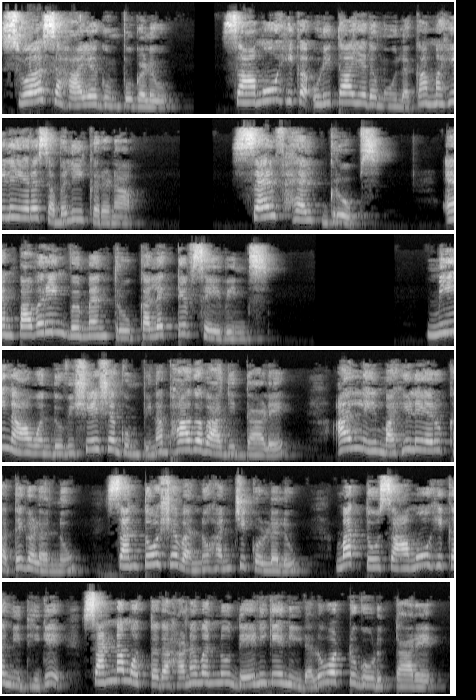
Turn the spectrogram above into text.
ಸ್ವಸಹಾಯ ಗುಂಪುಗಳು. ಸಾಮೂಹಿಕ ಉಳಿತಾಯದ ಮೂಲಕ ಮಹಿಳೆಯರ ಸಬಲೀಕರಣ. Self help groups empowering women through collective savings Meena ಒಂದು ವಿಶೇಷ ಗುಂಪಿನ ಭಾಗವಾಗಿದ್ದಾಳೆ. ಅಲ್ಲಿ ಮಹಿಳೆಯರು ಕತೆಗಳನ್ನು, ಸಂತೋಷವನ್ನು ಹಂಚಿಕೊಳ್ಳಲು ಮತ್ತು ಸಾಮೂಹಿಕ ನಿಧಿಗೆ ಸಣ್ಣ ಮೊತ್ತದ ಹಣವನ್ನು ದೇಣಿಗೆ ನೀಡಲು ಒಟ್ಟುಗೂಡುತ್ತಾರೆ.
